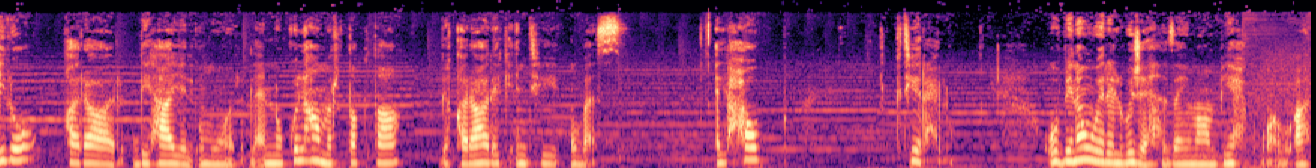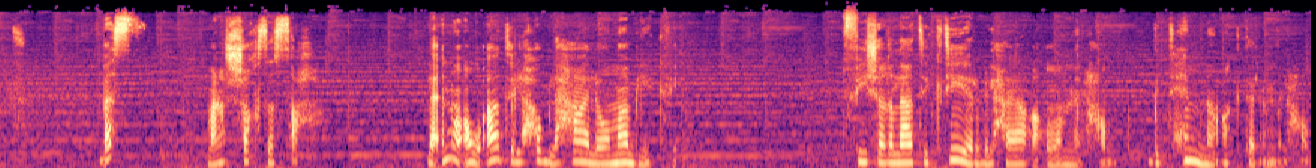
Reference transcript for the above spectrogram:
إله قرار بهاي الأمور لأنه كلها مرتبطة بقرارك انتي وبس. الحب كتير حلو. وبنور الوجه زي ما بيحكوا أوقات. بس مع الشخص الصح لأنه أوقات الحب لحاله ما بيكفي. في شغلات كتير بالحياة أقوى من الحب بتهمنا أكتر من الحب.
